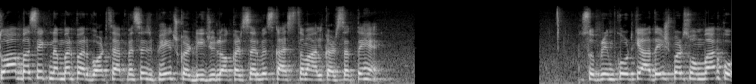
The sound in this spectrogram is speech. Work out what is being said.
तो आप बस एक नंबर पर व्हाट्सएप मैसेज भेजकर डिजी लॉकर सर्विस का इस्तेमाल कर सकते हैं। सुप्रीम कोर्ट के आदेश पर सोमवार को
